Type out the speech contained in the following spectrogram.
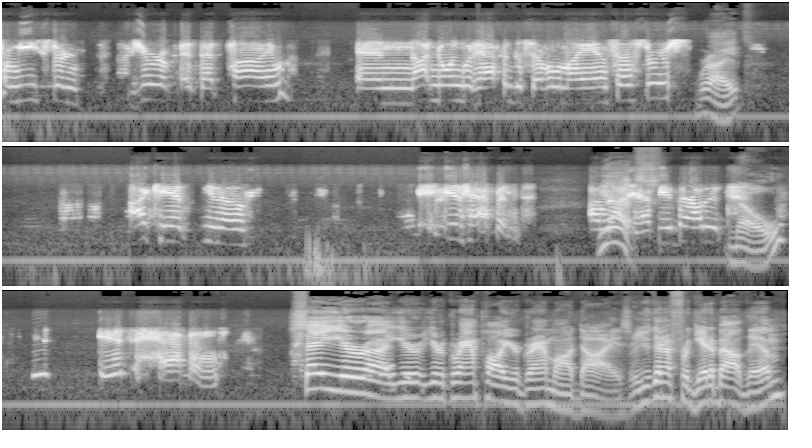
from Eastern Europe at that time, and not knowing what happened to several of my ancestors, Right. I can't. You know, it, it happened. I'm not happy about it. No. It, it happened. Say your uh, your your grandpa, your grandma dies. Are you gonna forget about them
